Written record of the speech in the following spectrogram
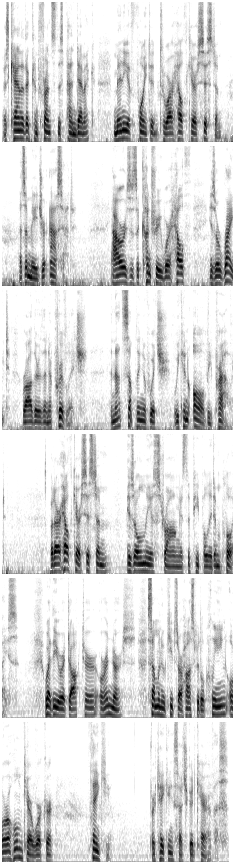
As Canada confronts this pandemic, many have pointed to our healthcare system as a major asset. Ours is a country where health is a right rather than a privilege, and that's something of which we can all be proud. But our healthcare system is only as strong as the people it employs. Whether you're a doctor or a nurse, someone who keeps our hospital clean or a home care worker, thank you for taking such good care of us.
